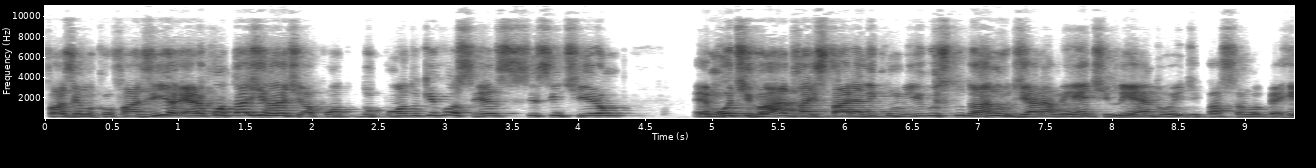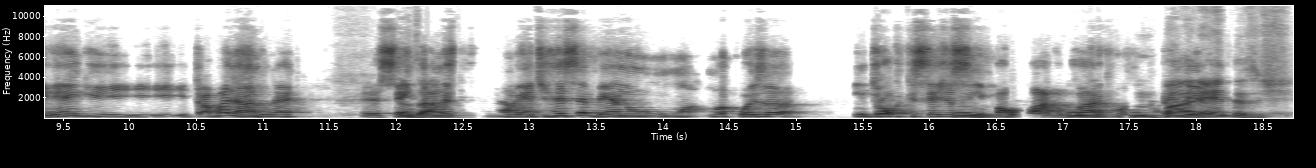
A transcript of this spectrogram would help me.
fazendo o que eu fazia, era contagiante, a ponto, do ponto que vocês se sentiram é, motivados a estarem ali comigo, estudando diariamente, lendo e de passando o perrengue e, e, e trabalhando, né? é, sem Exato. estar necessariamente recebendo uma, uma, coisa em troca que seja assim, um, palpável. Claro que você um parênteses.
